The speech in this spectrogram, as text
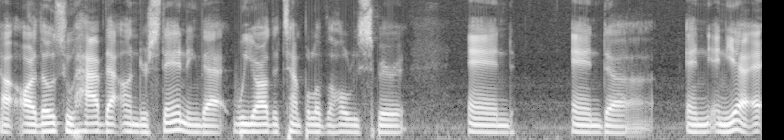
uh, are those who have that understanding that we are the temple of the Holy Spirit, and and uh, and and yeah,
